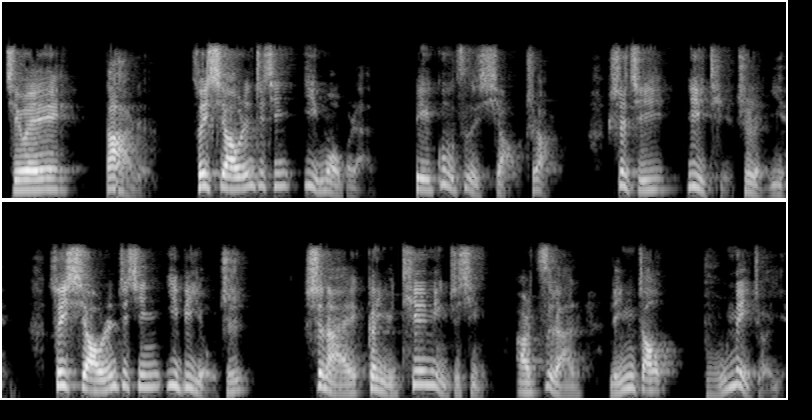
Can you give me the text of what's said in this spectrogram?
其为大人，虽小人之心亦莫不然，彼故自小之耳，是其一体之人也。虽小人之心亦必有之，是乃根于天命之性，而自然灵昭不昧者也。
